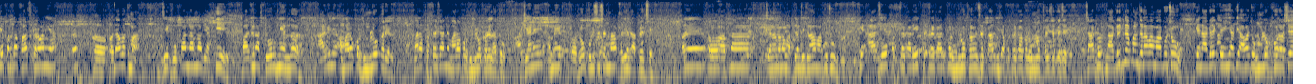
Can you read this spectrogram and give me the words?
એ પડદાફાશ કરવાની આ, અદાવતમાં જે ગોપાલ નામના વ્યક્તિએ બાજુના સ્ટોરની અંદર આવીને અમારા ઉપર હુમલો કરેલ, મારા પત્રકારને મારા ઉપર હુમલો કરેલ હતો જેને અમે ઢો પોલીસ સ્ટેશનમાં ફરિયાદ આપેલ છે. અને આપના ચેનલના માધ્યમથી જણાવવા માગું છું કે આજે પત્રકાર એક પત્રકાર ઉપર હુમલો થયો છે, કાલ બીજા પત્રકાર પર હુમલો થઈ શકે છે. જાગૃત નાગરિકને પણ જણાવવા માગું છું કે નાગરિક અહીંયાથી આવા જો હુમલોખોર હશે,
